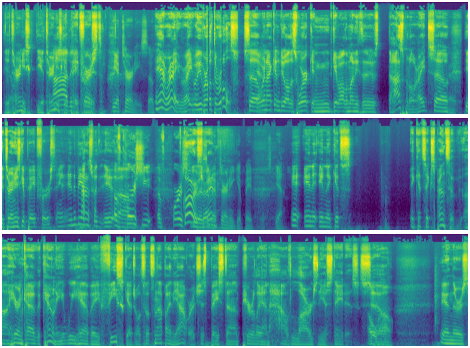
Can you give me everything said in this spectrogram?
The attorneys. The attorneys ah, get the paid attorneys. first. The attorneys. Okay. Yeah, right, right. We wrote the rules, so Yeah. we're not going to do all this work and give all the money to the hospital, right? So Right. the attorneys get paid first, and, and to be honest with you, Of um, course you. Of course, of course, you as an attorney get paid first. Yeah. and and it, and it gets it gets expensive uh, here in Cuyahoga County. We have a fee schedule, so it's not by the hour. It's just based on purely on how large the estate is. So, oh wow. And there's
